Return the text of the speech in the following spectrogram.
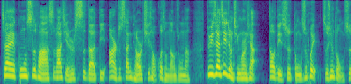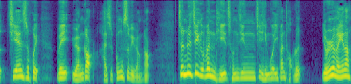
在公司法司法解释四的第二十三条起草过程当中呢，对于在这种情况下。到底是董事会、执行董事、监事会为原告，还是公司为原告？针对这个问题，曾经进行过一番讨论。有人认为呢，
